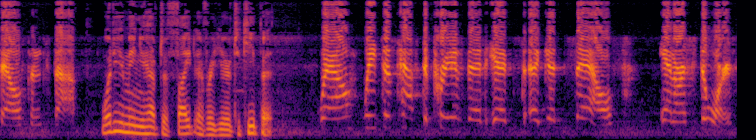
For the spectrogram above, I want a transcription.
sales and stuff. What do you mean you have to fight every year to keep it? Well, we just have to prove that it's a good sales in our stores.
